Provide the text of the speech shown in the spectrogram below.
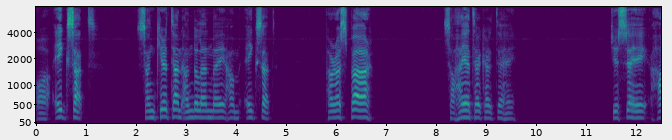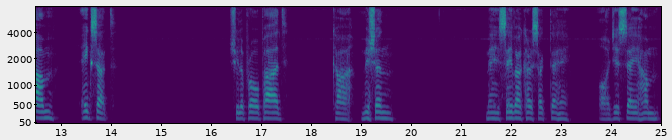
और एक साथ संकीर्तन आंदोलन में हम एक साथ परस्पर सहायता करते हैं, जिससे हम एक साथ शिल प्रभुपाद का मिशन में सेवा कर सकते हैं और जिससे हम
